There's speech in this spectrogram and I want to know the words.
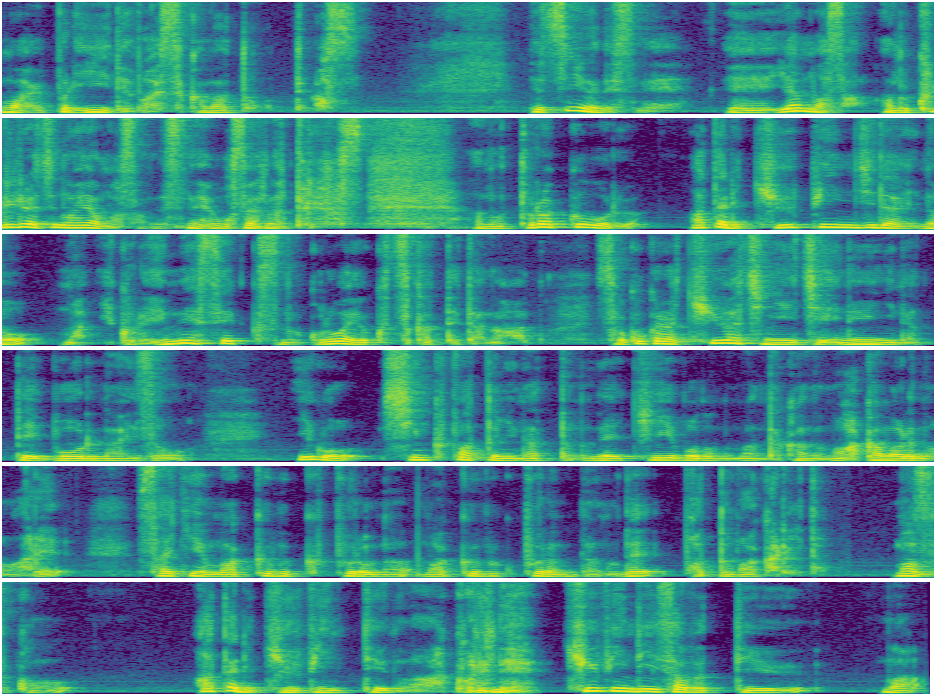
まあやっぱりいいデバイスかなと思ってます。で、次がですね、えー、ヤンマさん、あの、クリラジのヤンマさんですね、お世話になっております。あの、トラックボール、あたり9ピン時代の、まあ、これ MSX の頃はよく使ってたなと。そこから 9821NE になってボール内蔵。以後、シンクパッドになったので、キーボードの真ん中の赤丸のあれ。最近 MacBook Pro な、MacBook Pro なので、パッドばかりと。まずこの、アタリ9ピンっていうのは、これね、9ピン D サブっていう、ま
